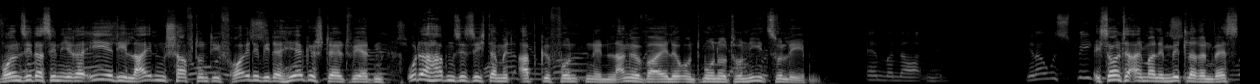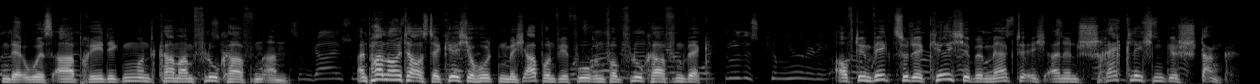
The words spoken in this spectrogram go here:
Wollen Sie, dass in Ihrer Ehe die Leidenschaft und die Freude wiederhergestellt werden, oder haben Sie sich damit abgefunden, in Langeweile und Monotonie zu leben? Ich sollte einmal im mittleren Westen der USA predigen und kam am Flughafen an. Ein paar Leute aus der Kirche holten mich ab und wir fuhren vom Flughafen weg. Auf dem Weg zu der Kirche bemerkte ich einen schrecklichen Gestank.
